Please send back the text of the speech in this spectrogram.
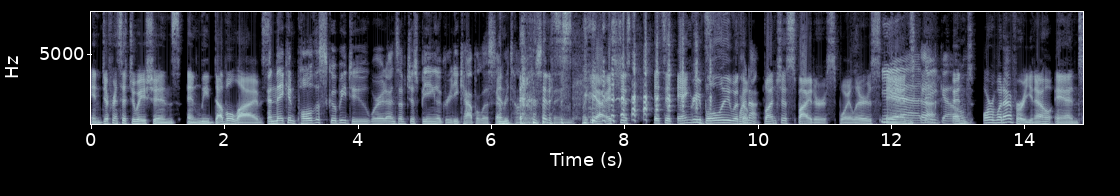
in different situations and lead double lives. And they can pull the Scooby Doo where it ends up just being a greedy capitalist every And- time or something. it's just- Like, yeah, it's just it's an angry bully with a not? bunch of spiders. Spoilers. Yeah, and there you go. and or whatever, you know, and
